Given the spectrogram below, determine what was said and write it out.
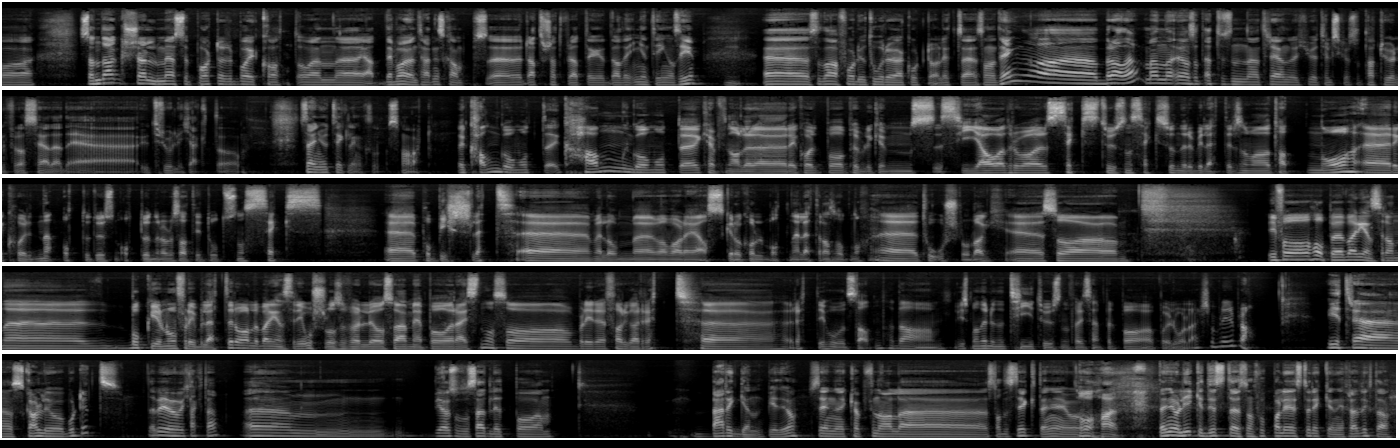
søndag, sjøl med supporterboikott og en eh, Ja, det var jo en treningskamp, eh, rett og slett fordi det, det hadde ingenting å si. Eh, Så da får du jo to røde kort og litt eh, sånne ting. Og, eh, bra, det. Men uansett 1320 tilskuere som tar turen for å se det, det er utrolig kjekt å se en utvikling som, som har vært. Det kan gå mot, kan gå mot eh, cupfinalerekord på publikumssida. og Jeg tror det var 6600 billetter som var tatt nå. Eh, rekorden er 8800 og ble satt i 2006 eh, på Bislett. Mellom hva var det, Asker og Kolbotn eller et eller annet sånt. Nå. To Oslo-lag. Så vi får håpe bergenserne booker noen flybilletter, og alle bergensere i Oslo selvfølgelig også er med på reisen. Og så blir det farga rødt, eh, rødt i hovedstaden. Da, hvis man runder 10 000 for eksempel, på, på Ullevål der, så blir det bra. Vi tre skal jo bort dit. Det blir jo kjekt, det. Um, vi har også sett litt på Bergen, blir det jo. Sin cupfinalestatistikk. Den, er jo- Å, den er jo like dyster som fotballhistorikken i Fredrikstad.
